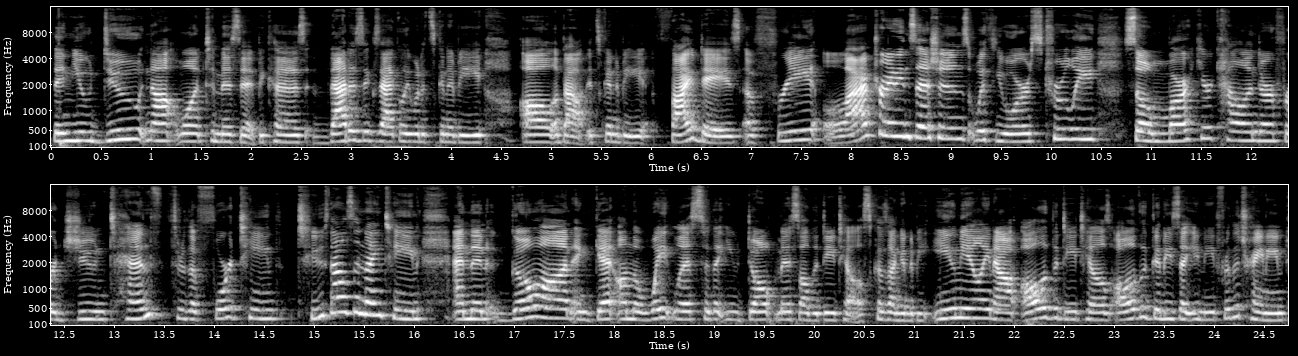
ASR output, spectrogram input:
then you do not want to miss it because that is exactly what it's going to be all about. It's going to be five days of free live training sessions with yours truly. So mark your calendar for June 10th through the 14th, 2019, and then go on and get on the wait list so that you don't miss all the details because I'm going to be emailing out all of the details, all of the goodies that you need for the training.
